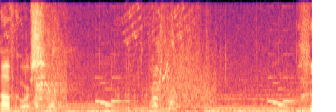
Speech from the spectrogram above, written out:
Of course.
